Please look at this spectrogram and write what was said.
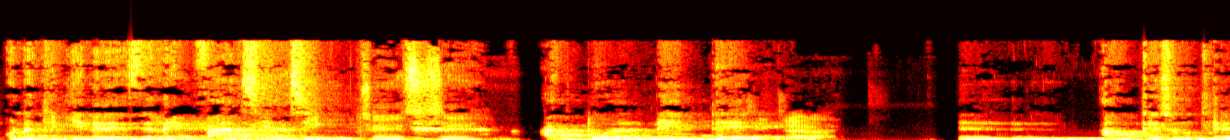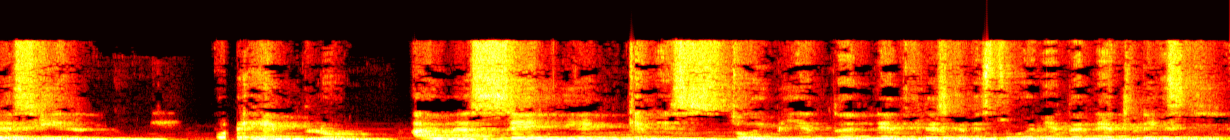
con la que viene desde la infancia, ¿sí? Sí, sí, sí. Actualmente, aunque eso no quiere decir, por ejemplo, hay una serie que me estoy viendo en Netflix, que me estuve viendo en Netflix,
